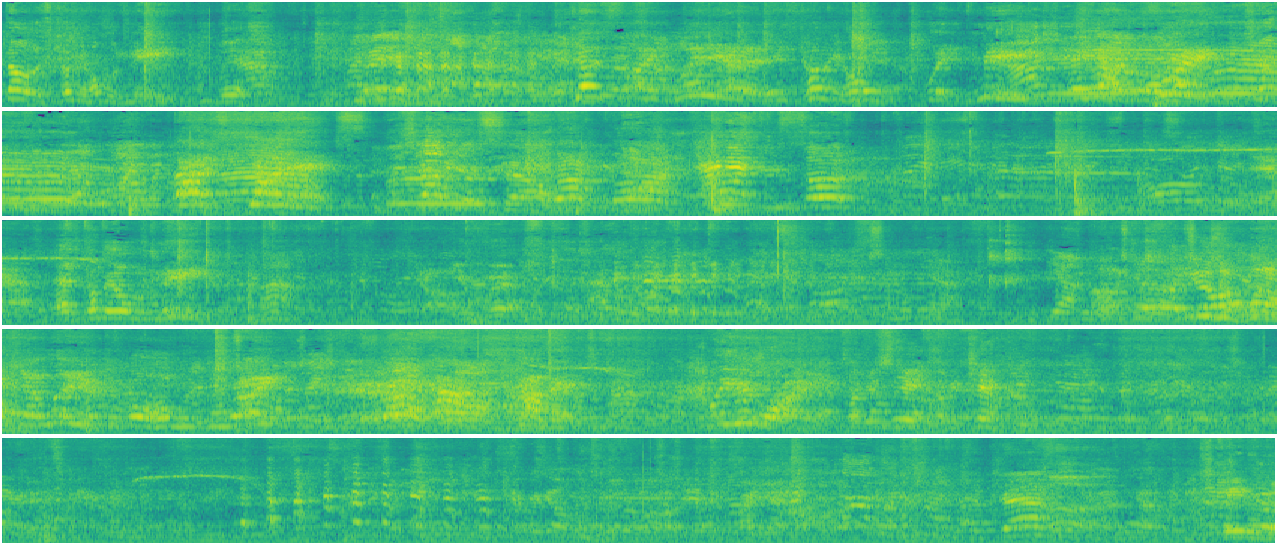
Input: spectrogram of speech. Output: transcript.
That fella's coming home with me. You listen. Just like Leah is coming home with me. And not free. Ah, shut it! Shut yourself. Yeah, that's coming home with me. Use a ball. Leah can go home with you, right? Ah, stop it! You want? Let me see. Let me check you. You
